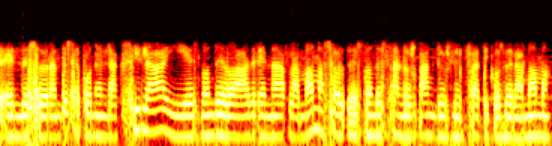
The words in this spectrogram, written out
el desodorante se pone en la axila y es donde va a drenar la mama, es donde están los ganglios linfáticos de la mama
